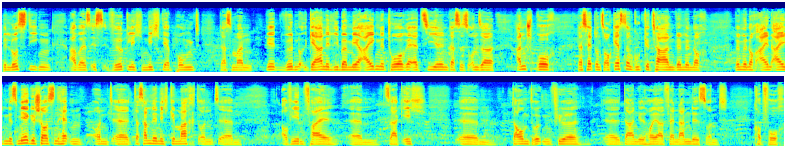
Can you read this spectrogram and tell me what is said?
belustigen, aber es ist wirklich nicht der Punkt, dass man, wir würden gerne lieber mehr eigene Tore erzielen, das ist unser Anspruch. Das hätte uns auch gestern gut getan, wenn wir noch, wenn wir noch ein eigenes mehr geschossen hätten und äh, das haben wir nicht gemacht und ähm, auf jeden Fall ähm, sage ich ähm, Daumen drücken für äh, Daniel Heuer Fernandes und Kopf hoch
